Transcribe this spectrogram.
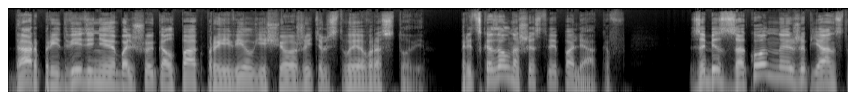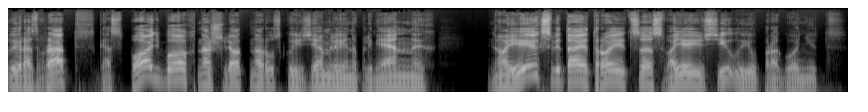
Дар предвидения Большой Колпак проявил еще жительствуя в Ростове. Предсказал нашествие поляков. За беззаконное же пьянство и разврат Господь Бог нашлет на русскую землю иноплеменных, но их святая Троица своей силою прогонит.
